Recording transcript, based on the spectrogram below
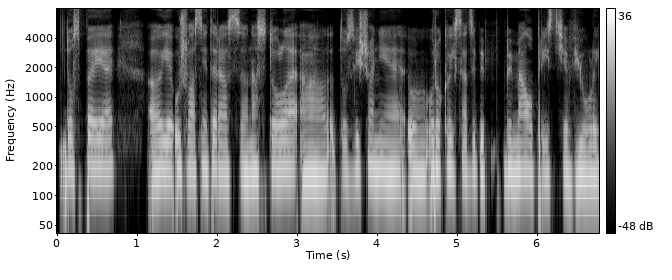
dospeje, je už vlastne teraz na stole a to zvyšovanie úrokových sadzieb by, by malo prísť v júli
